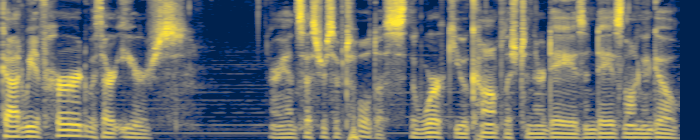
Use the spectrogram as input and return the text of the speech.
God, we have heard with our ears. Our ancestors have told us the work you accomplished in their days and days long ago.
